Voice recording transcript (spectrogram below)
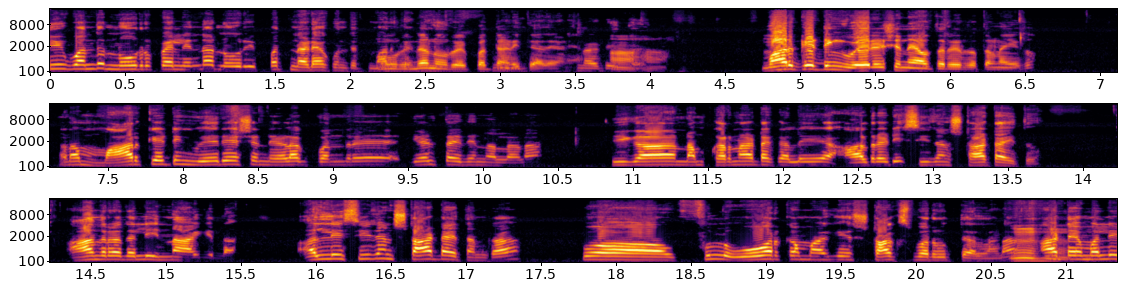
ಈಗ ಬಂದು ನೂರ್ ರೂಪಾಯಿಲಿಂದ ನೂರ ಇಪ್ಪತ್ತು ನಡೆಯಕ್ ಕುಂತೈತಿ ನೂರಿಂದ ನೂರ ಇಪ್ಪತ್ತು ನಡೀತಾ ಇದೆ ಅಣ್ಣ. ನಡೀತಾ ಹಾ ಹಾ. ಮಾರ್ಕೆಟಿಂಗ್ ವೇರಿಯೇಷನ್ ಯಾವ ತರ ಇರುತ್ತೆ ಅಣ್ಣ ಇದು? ಅಣ್ಣ ಮಾರ್ಕೆಟಿಂಗ್ ವೇರಿಯೇಷನ್ ಹೇಳಕ್ ಬಂದ್ರೆ ಹೇಳ್ತಾ ಇದೀನಲ್ಲ ಅಣ್ಣ ಈಗ ನಮ್ಮ ಕರ್ನಾಟಕಲ್ಲಿ ಆಲ್ರೆಡಿ ಸೀಸನ್ ಸ್ಟಾರ್ಟ್ ಆಯ್ತು. ಆಂಧ್ರದಲ್ಲಿ ಇನ್ನೂ ಆಗಿಲ್ಲ. ಅಲ್ಲಿ ಸೀಸನ್ ಸ್ಟಾರ್ಟ್ ಆಯ್ತು ತನಕ ಫುಲ್ ಓವರ್ಕಮ್ ಆಗಿ ಸ್ಟಾಕ್ಸ್ ಬರುತ್ತೆ ಅಲ್ಲ ಅಣ್ಣ ಆ ಟೈಮ್ ಟೈಮಲ್ಲಿ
